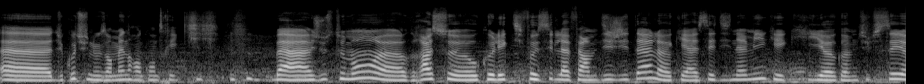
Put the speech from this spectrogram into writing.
Euh, du coup, tu nous emmènes rencontrer qui? Bah justement, euh, grâce au collectif aussi de la ferme digitale, qui est assez dynamique et qui, comme tu le sais,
